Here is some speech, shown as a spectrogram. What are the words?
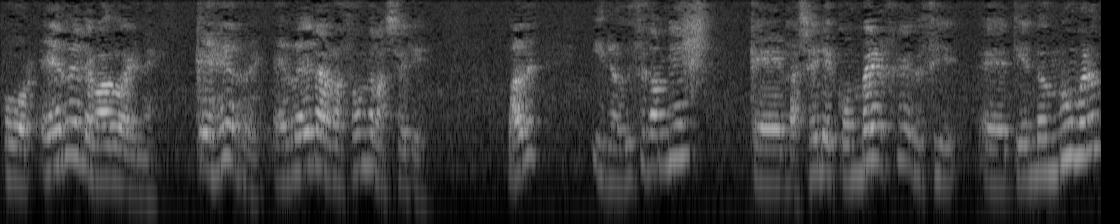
por r elevado a n. ¿Qué es r? r es la razón de la serie, ¿vale? Y nos dice también que la serie converge, es decir, eh, tiende a un número,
